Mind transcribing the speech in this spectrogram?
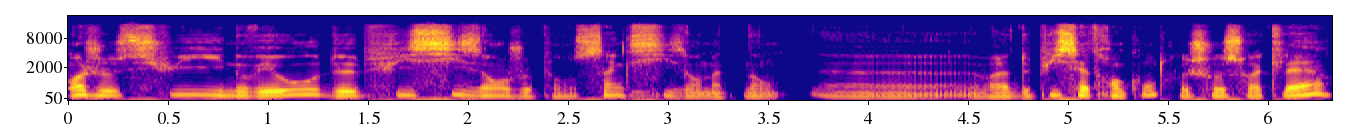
Moi, je suis Innoveo depuis 6 ans, je pense, 5-6 ans maintenant. Euh, voilà, depuis cette rencontre, que les choses soient claires.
